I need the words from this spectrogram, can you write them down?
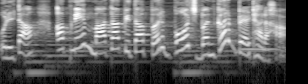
उल्टा, अपने माता पिता पर बोझ बनकर बैठा रहा।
